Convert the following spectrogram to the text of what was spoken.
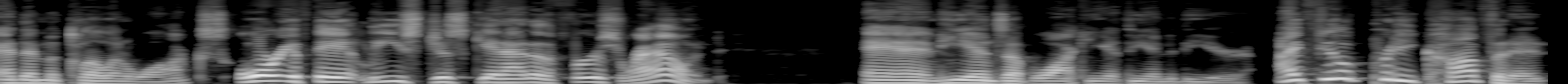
and then McLellan walks, or if they at least just get out of the first round and he ends up walking at the end of the year. I feel pretty confident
